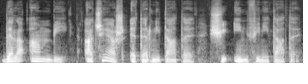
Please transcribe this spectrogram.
de la ambii aceeași eternitate și infinitate.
